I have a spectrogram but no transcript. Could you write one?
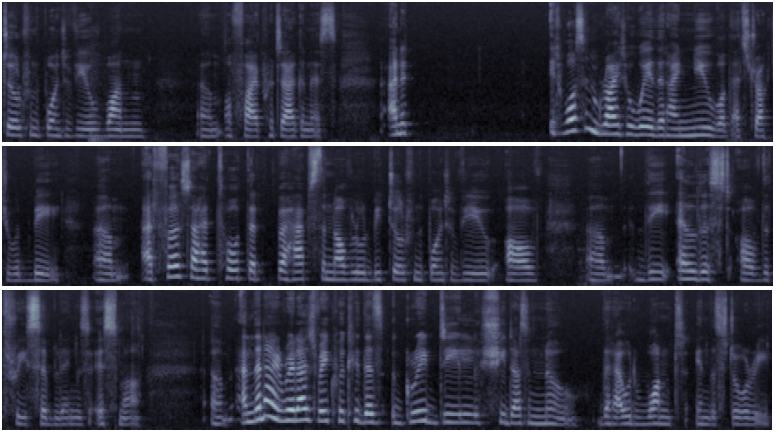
told from the point of view of one um, of five protagonists. And it, it wasn't right away that I knew what that structure would be. Um, at first, I had thought that perhaps the novel would be told from the point of view of um, the eldest of the three siblings, Isma. Um, and then I realized very quickly there's a great deal she doesn't know that I would want in the story.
